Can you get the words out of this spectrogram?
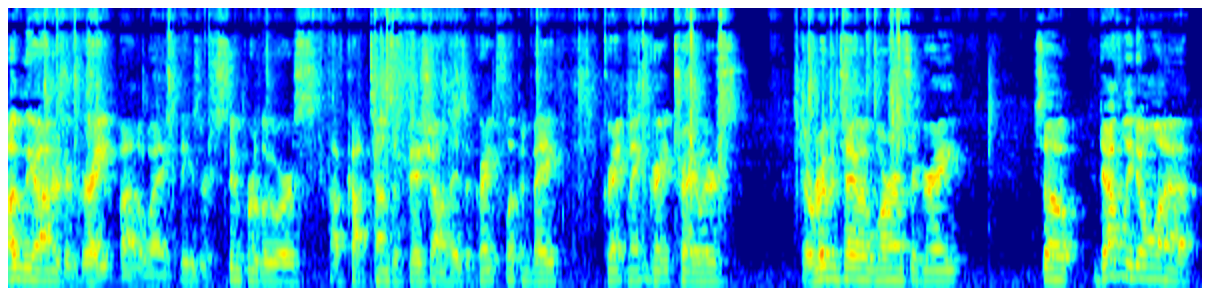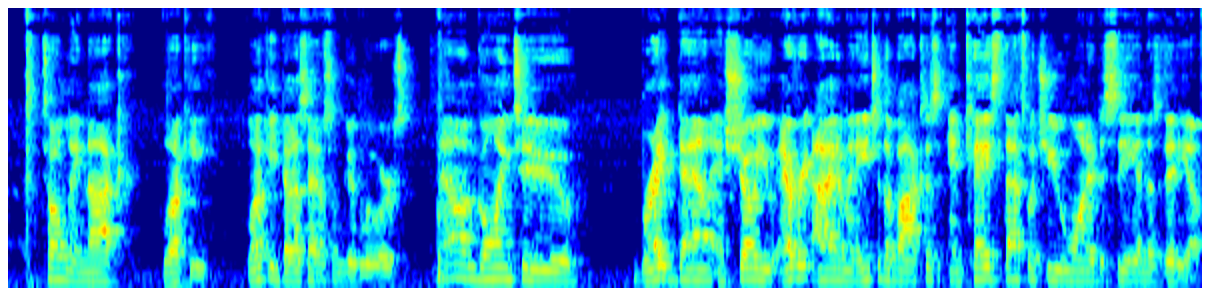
Ugly Otters are great, by the way. These are super lures. I've caught tons of fish on these. A great flipping bait. Great, make great trailers. The ribbon tailed worms are great. So definitely don't want to totally knock Lucky. Lucky does have some good lures. Now I'm going to break down and show you every item in each of the boxes in case that's what you wanted to see in this video.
